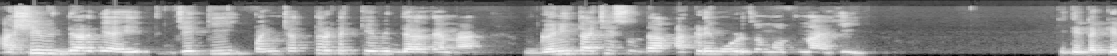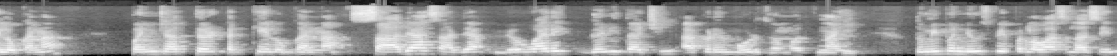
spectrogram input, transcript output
असे विद्यार्थी आहेत जे की पंच्याहत्तर टक्के विद्यार्थ्यांना गणिताची सुद्धा आकडेमोड जमत नाही. किती टक्के लोकांना? पंच्याहत्तर टक्के लोकांना साध्या साध्या व्यवहारिक गणिताची आकडेमोड जमत नाही. तुम्ही पण न्यूजपेपरला वाचला असेल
